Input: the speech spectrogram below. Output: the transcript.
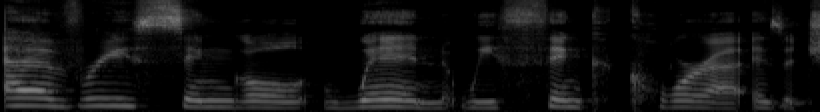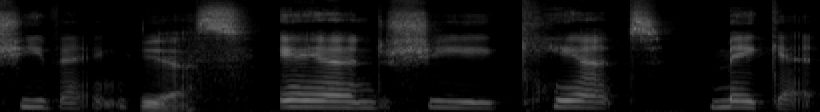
every single win we think cora is achieving. Yes. And she can't make it.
